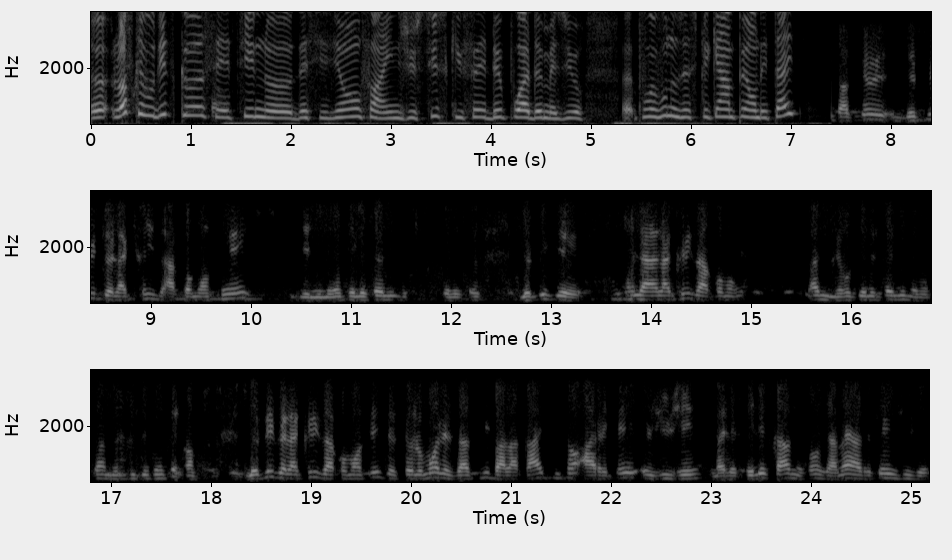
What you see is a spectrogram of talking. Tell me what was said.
Euh, lorsque vous dites que c'est une euh, décision, enfin une justice qui fait deux poids, deux mesures, euh, pouvez-vous nous expliquer un peu en détail? Parce que depuis que la crise a commencé, depuis que la, crise a commencé, depuis que la crise a commencé, c'est seulement les assis Balaka qui sont arrêtés et jugés, mais les télécas ne sont jamais arrêtés et jugés.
